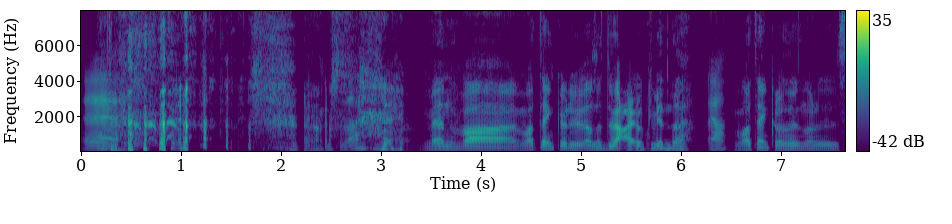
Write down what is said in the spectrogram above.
eh, Ja. kanskje det. Men hva, hva tenker du Altså, du er jo kvinne. Ja. Hva tenker du når du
